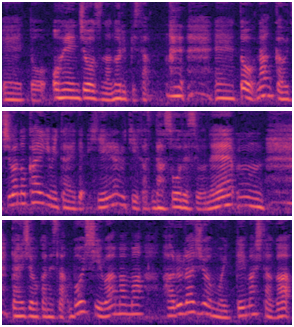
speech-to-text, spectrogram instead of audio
えっ、ー、と応援上手なのりぴさん。えっとなんか内輪の会議みたいでヒエラルキーがだそうですよね。うん。大丈夫かねさん。 Voicy はまま春ラジオも言っていましたが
